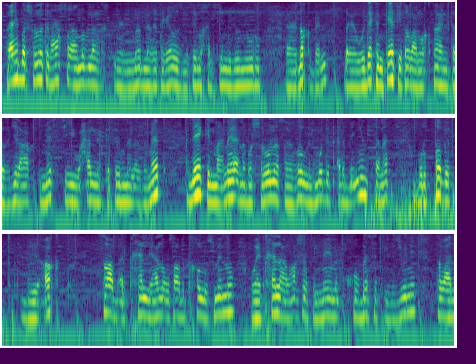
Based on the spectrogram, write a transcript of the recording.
صحيح برشلونة كان هيحصل على مبلغ يعني مبلغ يتجاوز 250 مليون يورو آه، نقدا آه، وده كان كافي طبعا وقتها لتسجيل عقد ميسي وحل الكثير من الأزمات لكن معناه أن برشلونة سيظل لمدة 40 سنة مرتبط بعقد صعب التخلي عنه وصعب التخلص منه ويتخلى عن 10% من حقوق بث التلفزيوني. طبعا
